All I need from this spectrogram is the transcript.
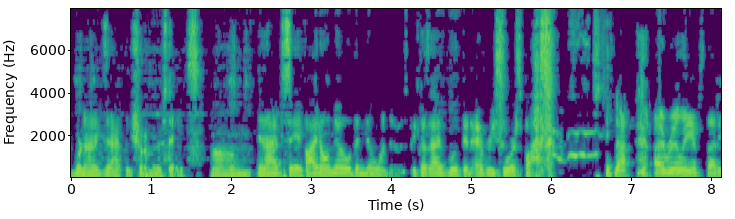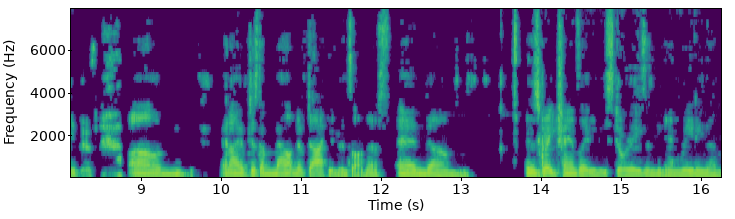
we're not exactly sure of those dates. Um, and I have to say, if I don't know, then no one knows because I've looked at every source possible. I really have studied this. Um, and I have just a mountain of documents on this. And, um, it was great translating these stories and, and reading them.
